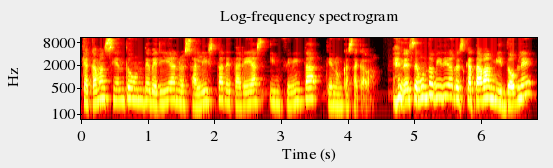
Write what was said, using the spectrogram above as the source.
que acaban siendo un debería en nuestra lista de tareas infinita que nunca se acaba. En el segundo vídeo rescataba mi doble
